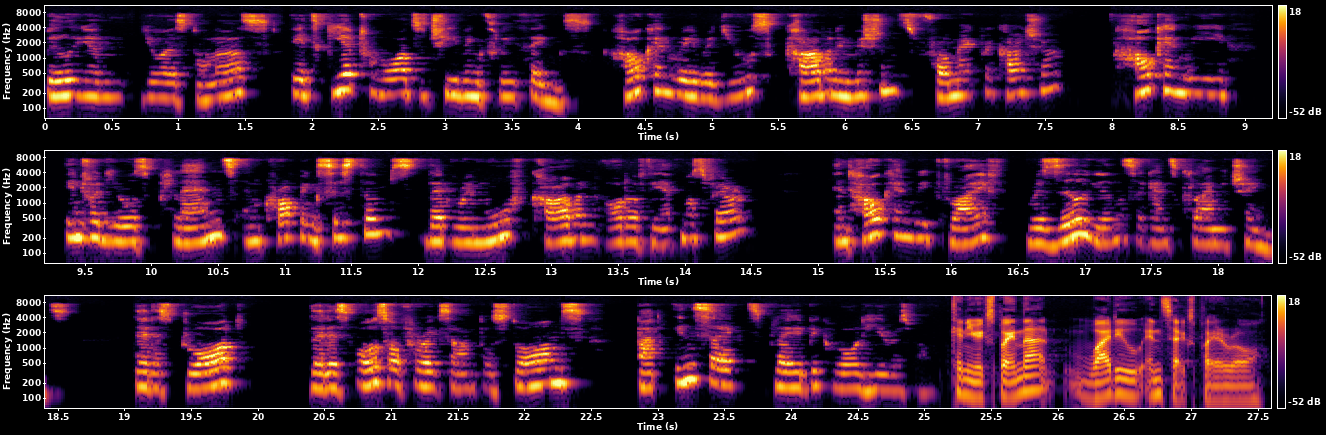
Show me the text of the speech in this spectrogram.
billion US dollars. It's geared towards achieving three things. How can we reduce carbon emissions from agriculture? How can we introduce plants and cropping systems that remove carbon out of the atmosphere? And how can we drive resilience against climate change? That is drought, that is also, for example, storms, but insects play a big role here as well. Can you explain that? Why do insects play a role?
